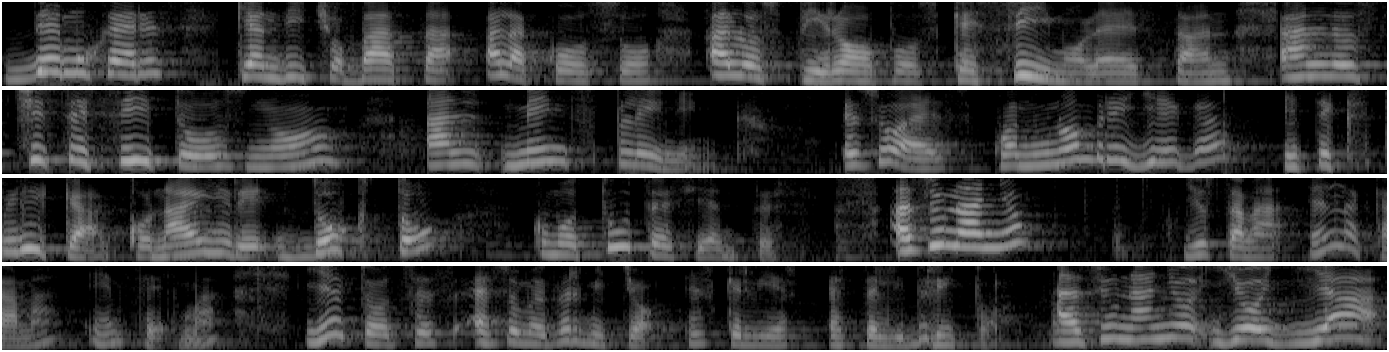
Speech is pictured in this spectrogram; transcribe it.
de mujeres que han dicho basta al acoso, a los piropos que sí molestan, a los chistecitos, ¿no? Al mansplaining. Eso es, cuando un hombre llega y te explica con aire docto cómo tú te sientes. Hace un año yo estaba en la cama, enferma, y entonces eso me permitió escribir este librito. Hace un año yo ya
